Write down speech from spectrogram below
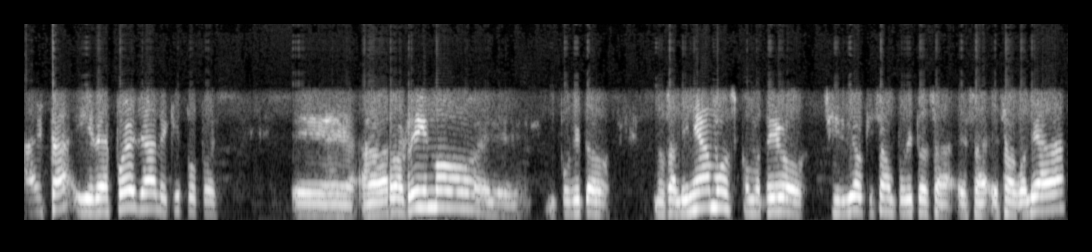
Ahí está, y después ya el equipo pues eh, agarró el ritmo, eh, un poquito nos alineamos, como te digo, sirvió quizá un poquito esa, esa, esa goleada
